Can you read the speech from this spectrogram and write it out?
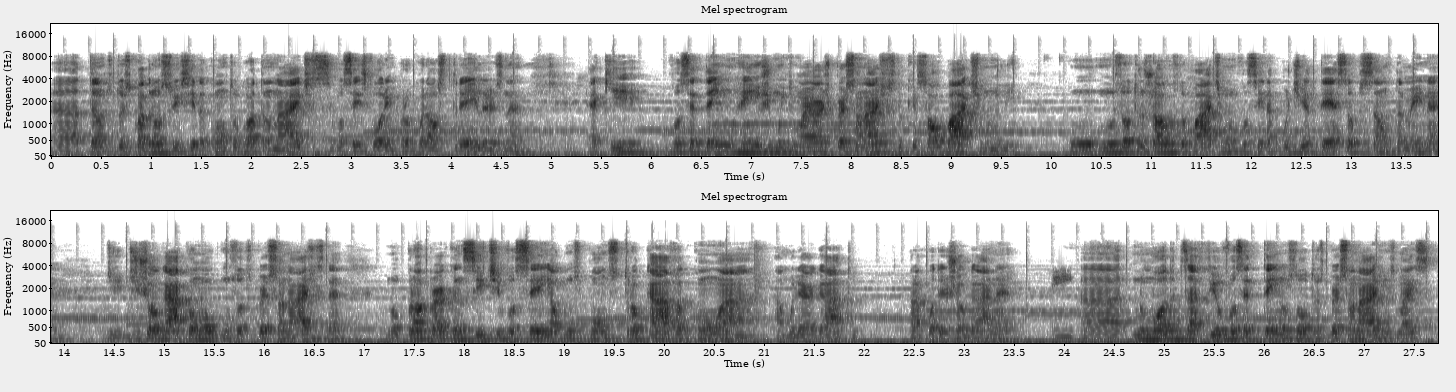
uh, tanto do Esquadrão Suicida quanto do Gotham Knights, se vocês forem procurar os trailers, né? É que você tem um range muito maior de personagens do que só o Batman ali. nos outros jogos do Batman, você ainda podia ter essa opção também, né? De, de jogar como alguns outros personagens, né? No próprio Arkham City você em alguns pontos trocava com a, a Mulher Gato para poder jogar, né? Uh, no modo desafio você tem os outros personagens, mas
